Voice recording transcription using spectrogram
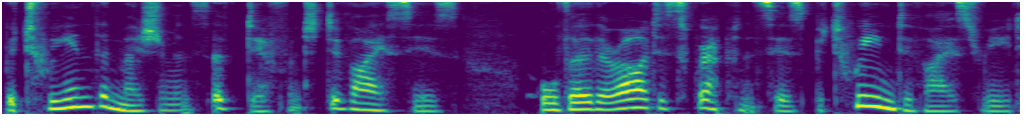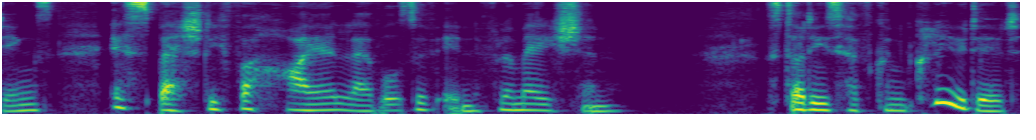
between the measurements of different devices, although there are discrepancies between device readings, especially for higher levels of inflammation. Studies have concluded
